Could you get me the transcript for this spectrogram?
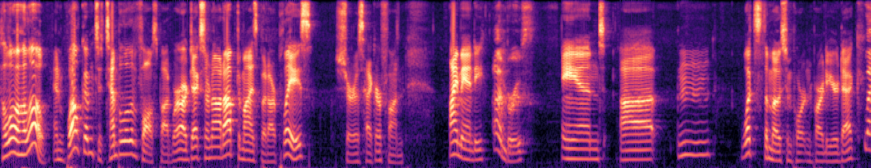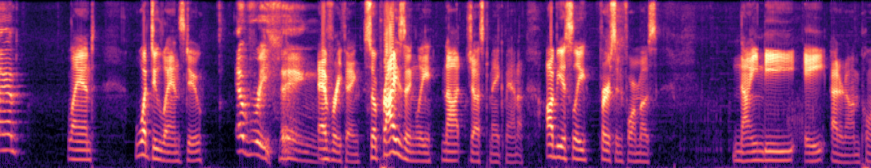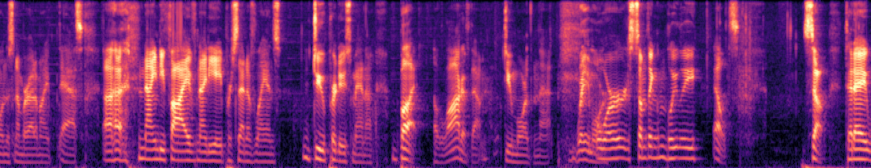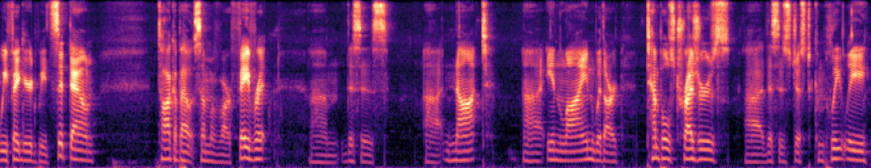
Hello, hello, and welcome to Temple of the False Pod, where our decks are not optimized, but our plays sure as heck are fun. I'm Andy, I'm Bruce. and uh, mm, what's the most important part of your deck? Land Land. What do lands do? everything. Everything. Surprisingly, not just make mana. Obviously, first and foremost, 98, I don't know, I'm pulling this number out of my ass. Uh, 95, 98% of lands do produce mana, but a lot of them do more than that. Way more. Or something completely else. So, today we figured we'd sit down, talk about some of our favorite. Um, this is uh, not uh, in line with our temple's treasures. Uh, this is just completely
